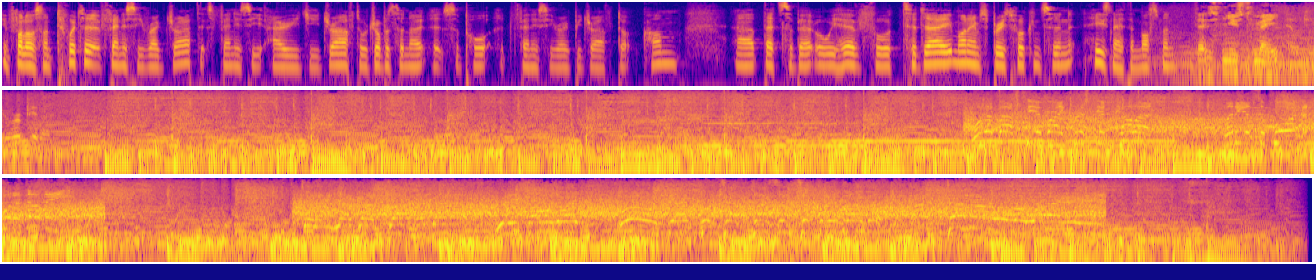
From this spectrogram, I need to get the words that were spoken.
and follow us on Twitter at Fantasy Rug Draft. That's Fantasy RUG Draft, or drop us a note at support at fantasyrugbydraft.com. Uh, that's about all we have for today. My name's Bruce Wilkinson. He's Nathan Mossman. That's news to me. Help you repeat it. What a pass here by Christian Cullen! Plenty of support and what a dummy!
